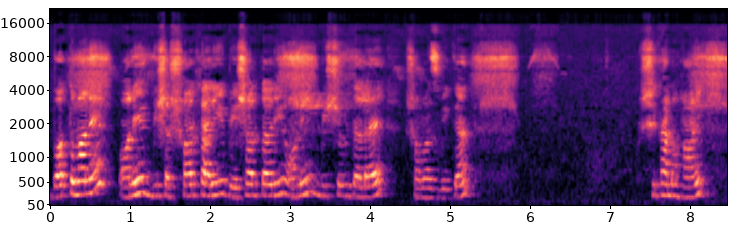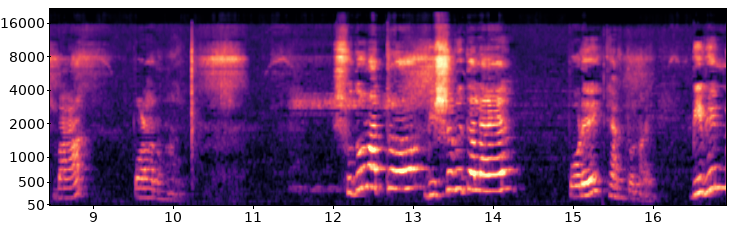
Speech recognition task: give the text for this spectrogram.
বর্তমানে অনেক বিষয় সরকারি, বেসরকারি অনেক বিশ্ববিদ্যালয়ে সমাজবিজ্ঞান শেখানো হয় বা পড়ানো হয়। শুধুমাত্র বিশ্ববিদ্যালয়ে পড়েই ক্ষান্ত নয়, বিভিন্ন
